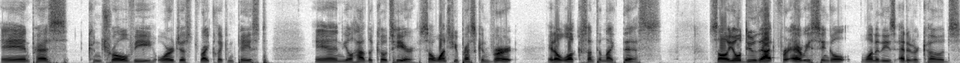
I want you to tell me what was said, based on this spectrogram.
And press Control V or just right click and paste and you'll have the codes here. So once you press convert, it'll look something like this. So you'll do that for every single one of these editor codes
